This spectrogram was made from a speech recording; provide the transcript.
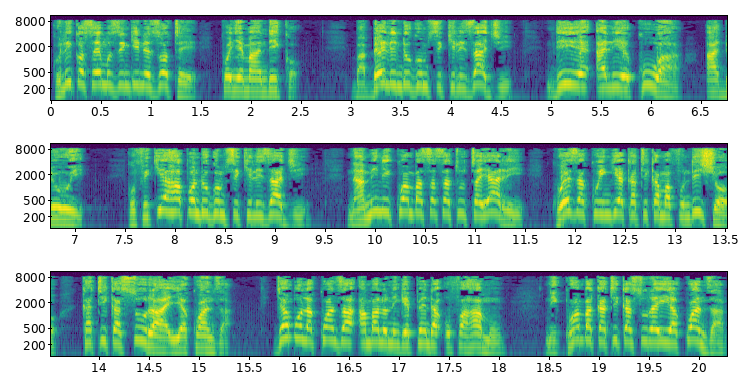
kuliko sehemu zingine zote kwenye maandiko. Babeli ndugu msikilizaji ndiye aliyekuwa adui. Kufikia hapo ndugu msikilizaji naamini kwamba sasa tu tayari kuweza kuingia katika mafundisho katika sura ya kwanza. Jambo la kwanza ambalo ningependa ufahamu ni kwamba katika sura hii ya kwanza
